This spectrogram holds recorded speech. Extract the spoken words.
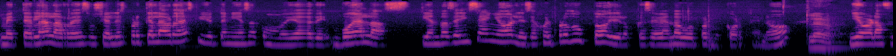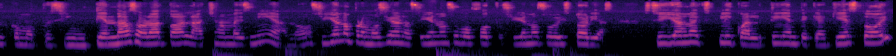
meterle a las redes sociales porque la verdad es que yo tenía esa comodidad de voy a las tiendas de diseño, les dejo el producto y de lo que se venda voy por mi corte, ¿no? Claro. Y ahora fui como, pues sin tiendas, ahora toda la chamba es mía, ¿no? Si yo no promociono, si yo no subo fotos, si yo no subo historias, si yo no explico al cliente que aquí estoy,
